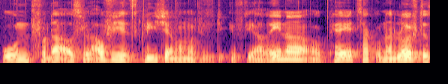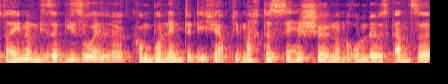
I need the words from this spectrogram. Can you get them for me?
Und von da aus laufe ich jetzt, klicke ich einfach mal auf die, auf die, Arena, okay, zack, und dann läuft es dahin und diese visuelle Komponente, die ich habe, die macht das sehr schön und rundet das Ganze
